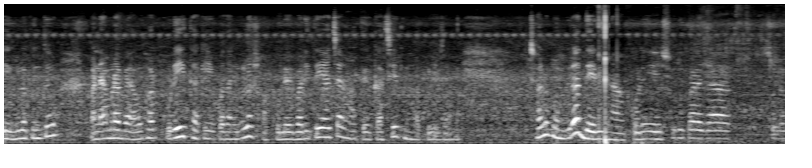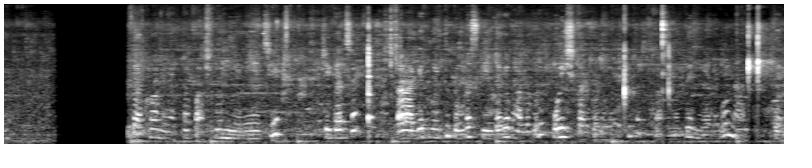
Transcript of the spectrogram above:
এইগুলো কিন্তু মানে আমরা ব্যবহার করেই থাকি এই উপাদানগুলো, সকলের বাড়িতেই আছে আর হাতের কাছে তোমরা পেয়ে যাবে। চলো বন্ধুরা, দেরি না করে শুরু করা যাক। চলো। দেখো, আমি একটা পাত্র নিয়ে নিয়েছি, ঠিক আছে? তার আগে তুমি একটু তোমরা স্কিনটাকে ভালো করে পরিষ্কার করে নেবে ঠিক আছে? তার মধ্যে নিয়ে নেব নারকেল তেল।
